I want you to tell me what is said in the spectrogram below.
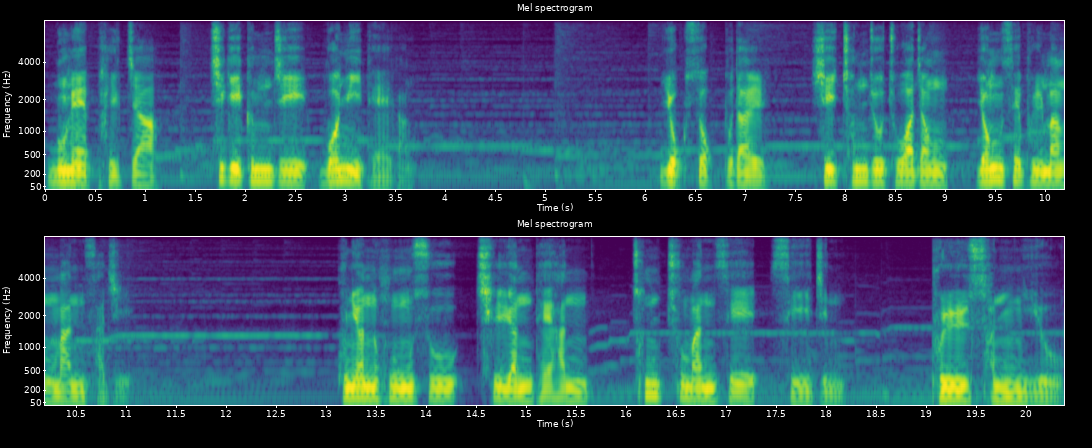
문의 팔자 지기 금지 원위 대강. 욕속 부달 시천주 조화정 영세 불망 만사지. 9년 홍수 7년 대한 천추만세 세진 불선유.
